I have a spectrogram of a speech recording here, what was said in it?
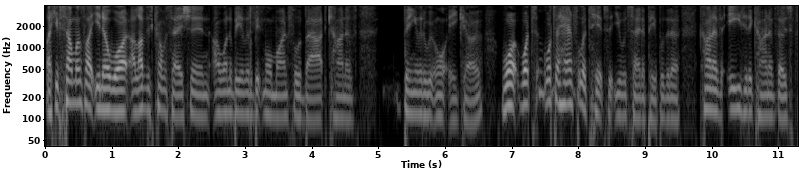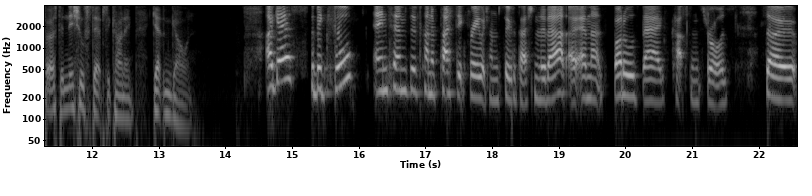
like if someone's like, you know what, I love this conversation, I want to be a little bit more mindful about kind of being a little bit more eco. What what's mm-hmm. what's a handful of tips that you would say to people that are kind of easy to kind of those first initial steps to kind of get them going? I guess the big four in terms of kind of plastic free, which I'm super passionate about, and that's bottles, bags, cups, and straws. So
